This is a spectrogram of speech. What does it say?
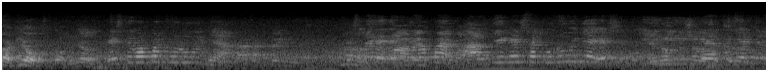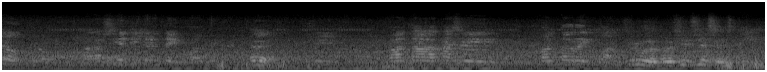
Takio. Este va para Coruña. Este, este va para... Al llega esta Coruña es, y, y, y el otro. A las 7 y 34. Eh. Sí. Falta casi... Falta hora y cuarto. Seguro, pero sí, sí es este.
